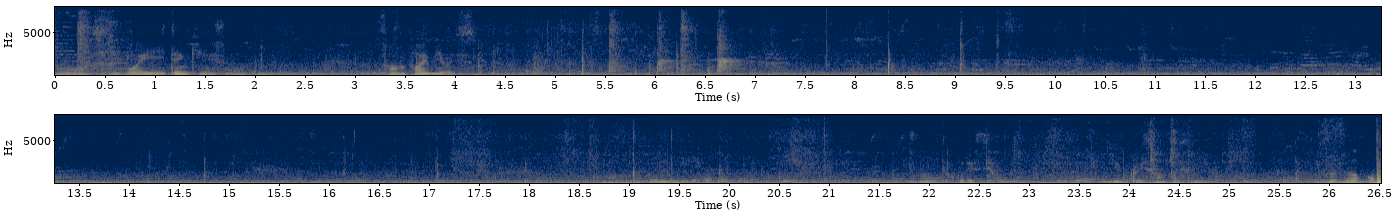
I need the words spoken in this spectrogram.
今日はすごいいい天気ですね。参拝日和ですねうんこですよ。ゆっくり参拝するには鈴はここ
